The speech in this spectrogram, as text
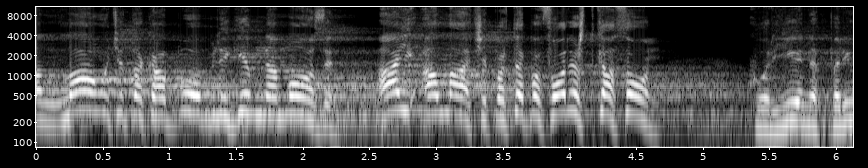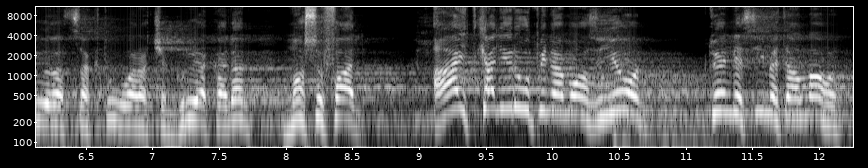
Allahu që ta ka bo obligim namazin, ai Allah që për te po falesh të ka thonë, Kur je në periudha të caktuara që gruja kalon, mos u fal. Ai të ka liru prej namazit, jo unë. Këto janë lehtësimet e Allahut.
